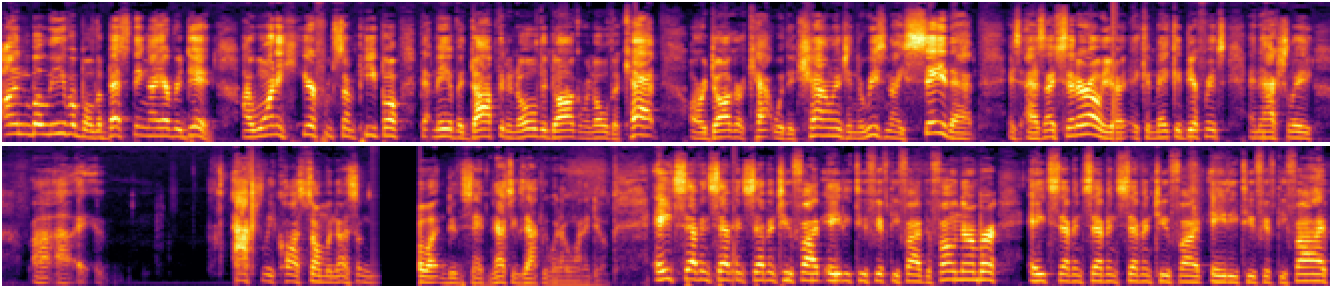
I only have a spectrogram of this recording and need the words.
unbelievable. The best thing I ever did. I want to hear from some people that may have adopted an older dog or an older cat or a dog or a cat with a challenge. And the reason I say that is, as I said earlier, it can make a difference and actually, uh, uh, actually cause someone else to go out and do the same thing. That's exactly what I want to do. 877-725-8255, the phone number, 877-725-8255.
